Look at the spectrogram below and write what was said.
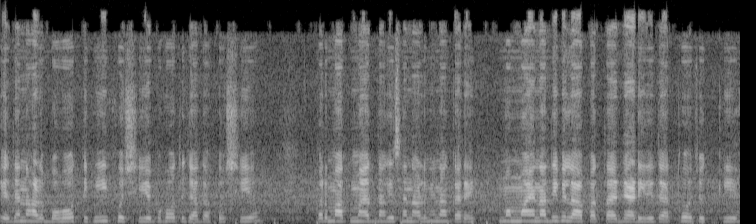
ਇਹਦੇ ਨਾਲ ਬਹੁਤ ਹੀ ਖੁਸ਼ੀ ਹੈ, ਬਹੁਤ ਜ਼ਿਆਦਾ ਖੁਸ਼ੀ ਹੈ। ਪਰਮਾਤਮਾ ਇਦਾਂ ਕਿਸੇ ਨਾਲ ਵੀ ਨਾ ਕਰੇ। ਮੰਮਾ ਇਹਨਾਂ ਦੀ ਵੀ ਲਾਪਤਾ ਹੈ, ਡੈਡੀ ਦੀ ਡੈਥ ਹੋ ਚੁੱਕੀ ਹੈ।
